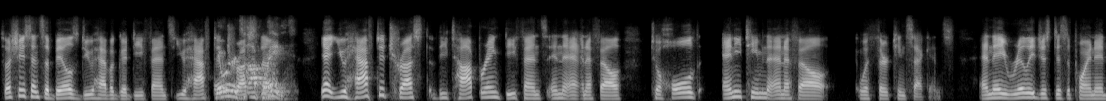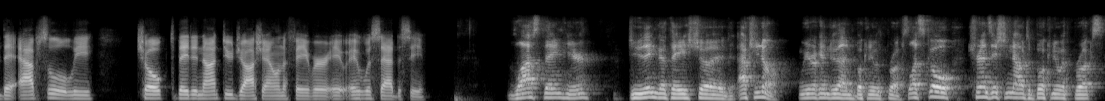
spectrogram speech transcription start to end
especially since the Bills do have a good defense. You have to trust them. Ranked. Yeah, you have to trust the top ranked defense in the NFL to hold any team in the NFL with 13 seconds. And they really just disappointed. They absolutely choked. They did not do Josh Allen a favor. It, it was sad to see. Last thing here. Do you think that they should actually no? We are going to do that in booking it with Brooks. Let's go transition now to booking it with Brooks.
